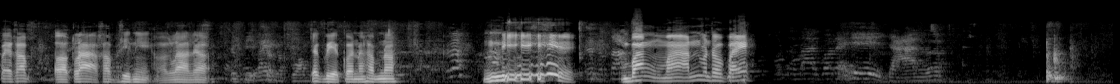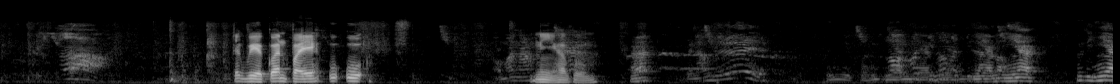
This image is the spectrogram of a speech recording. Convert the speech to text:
ไปครับ ออกล่าครับที่นี่ออกล่าแล้วจักเบียกก่อนนะครับเนาะนี่บังหมานมันเท่าไปจักเบียกก่อนไปอุอุนี่ครับผม ฮะไปน้ำเลย เฮียเฮียมันสิเฮีย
